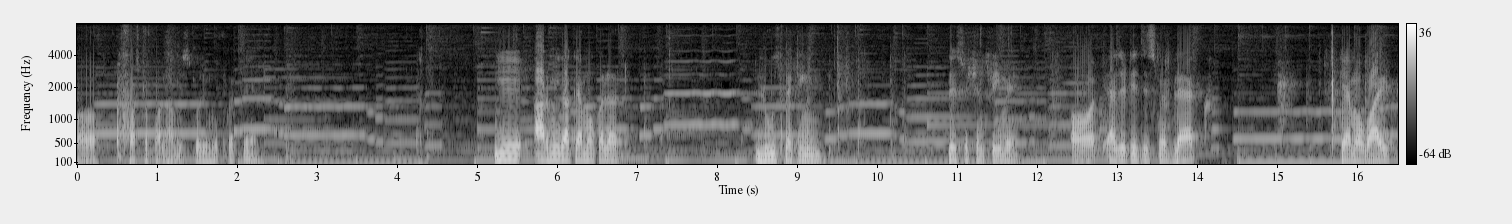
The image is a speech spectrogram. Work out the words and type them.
और फ़र्स्ट ऑफ़ ऑल हम इसको रिमूव करते हैं। ये आर्मी का camo colour loose packing PlayStation three में। और एज इट इज़ इसमें ब्लैक कैमो वाइट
